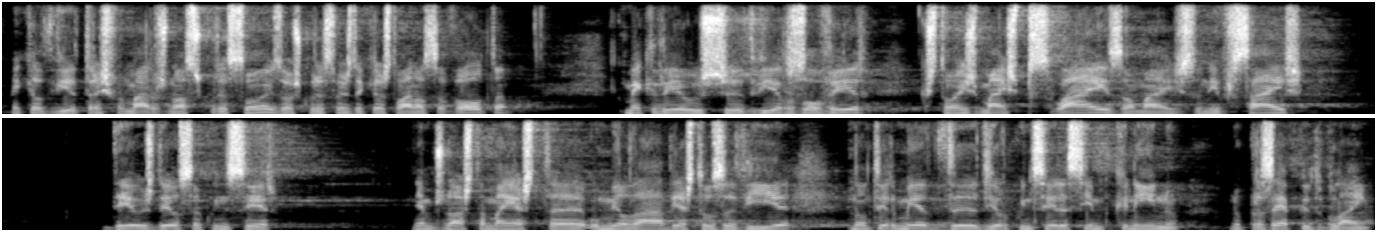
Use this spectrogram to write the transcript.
como é que Ele devia transformar os nossos corações ou os corações daqueles que estão à nossa volta, como é que Deus eh, devia resolver questões mais pessoais ou mais universais. Deus deu-se a conhecer. Temos nós também esta humildade, esta ousadia não ter medo de, de o reconhecer assim pequenino no presépio de Belém.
